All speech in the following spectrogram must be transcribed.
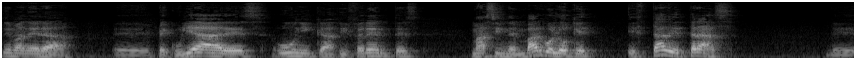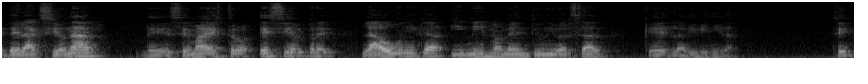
de manera eh, peculiares, únicas, diferentes, más sin embargo lo que está detrás de, del accionar de ese maestro es siempre la única y mismamente universal que es la divinidad. ¿Sí?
